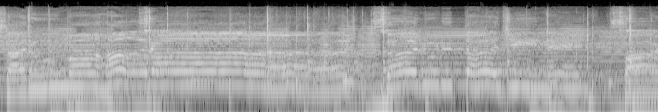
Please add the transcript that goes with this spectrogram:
સારું પાડા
